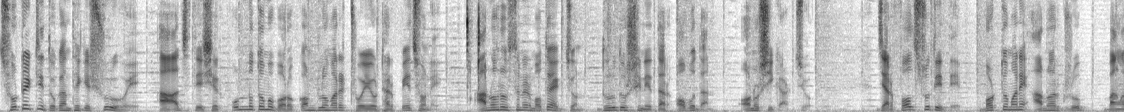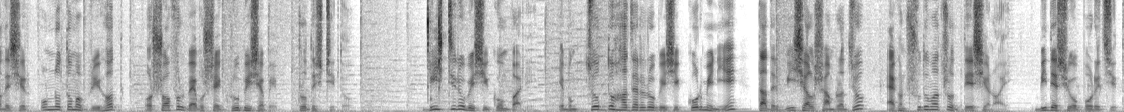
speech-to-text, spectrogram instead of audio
ছোট একটি দোকান থেকে শুরু হয়ে আজ দেশের অন্যতম বড় কনগ্লোমারেট হয়ে ওঠার পেছনে আনোয়ার হোসেনের মতো একজন দূরদর্শী নেতার অবদান অনস্বীকার্য, যার ফলশ্রুতিতে বর্তমানে আনোয়ার গ্রুপ বাংলাদেশের অন্যতম বৃহৎ ও সফল ব্যবসায়িক গ্রুপ হিসেবে প্রতিষ্ঠিত। বিশটিরও বেশি কোম্পানি এবং চোদ্দ হাজারেরও বেশি কর্মী নিয়ে তাদের বিশাল সাম্রাজ্য এখন শুধুমাত্র দেশে নয় বিদেশেও পরিচিত।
